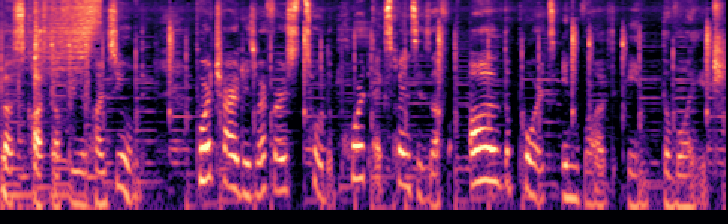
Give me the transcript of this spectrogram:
plus cost of fuel consumed. Port charges refers to the port expenses of all the ports involved in the voyage.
